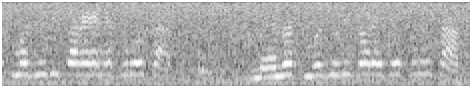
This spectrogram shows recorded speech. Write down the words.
મહેનત મજૂરી કરે એને પુરુષાર્થ મહેનત મજૂરી કરે તે પુરુષાર્થ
